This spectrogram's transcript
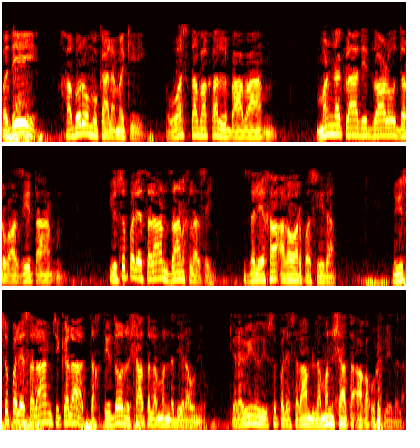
پدې خبرو مکالمه کړي واستبق البابا منډه کړه د دواړو دروازې ته یوسف علی السلام ځان خلاصي زلیخا هغه ور پسې ده نو یوسف علی السلام چې کله تختیدو نو شاته لمن نه دی راونیو چې راوینو یوسف علی السلام لمن شاته هغه اوښلیدله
